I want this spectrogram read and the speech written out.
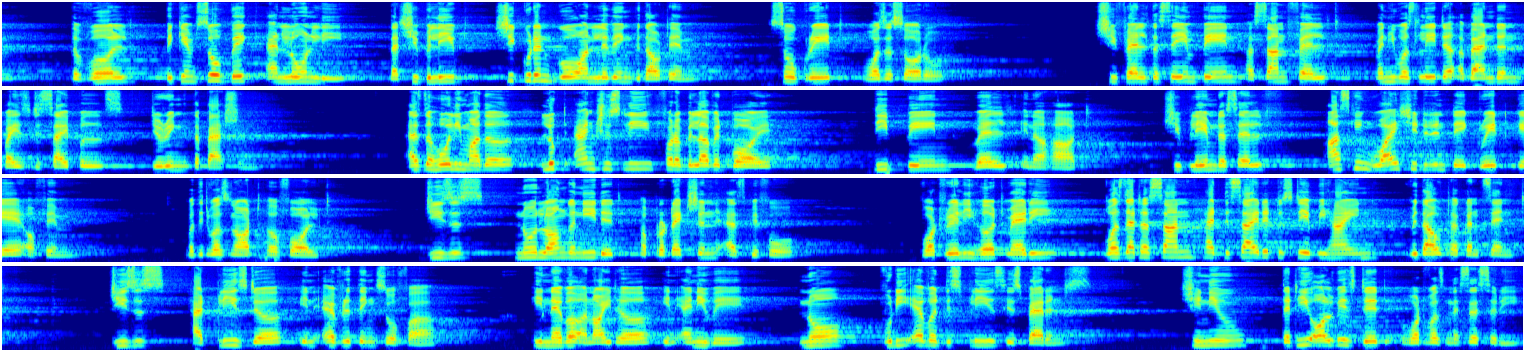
the world became so big and lonely that she believed she couldn't go on living without him. So great was her sorrow. She felt the same pain her son felt when he was later abandoned by his disciples during the Passion. As the Holy Mother looked anxiously for a beloved boy, deep pain welled in her heart. She blamed herself, asking why she didn't take great care of him. But it was not her fault. Jesus no longer needed her protection as before. What really hurt Mary was that her son had decided to stay behind without her consent. Jesus had pleased her in everything so far. He never annoyed her in any way, nor would he ever displease his parents. She knew that he always did what was necessary.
